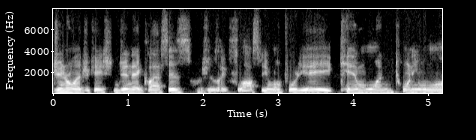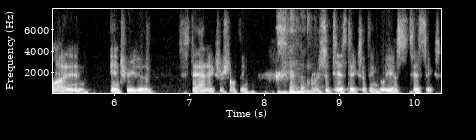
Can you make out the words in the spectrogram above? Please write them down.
general education gen ed classes, which is like philosophy 148, chem 121, and entry to statics or something, or statistics, I think. Well, yeah, statistics.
